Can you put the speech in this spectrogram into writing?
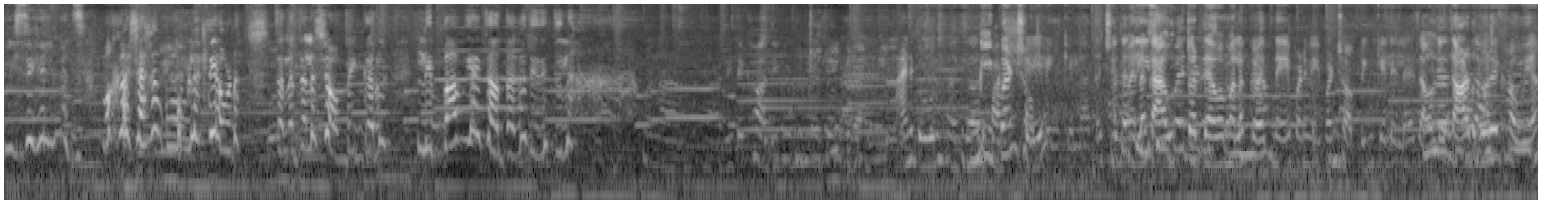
पैसे गेले मग कशाला बोंबलं तेवढं चला चला शॉपिंग करून. लिप बाम घ्यायचा होता का दीदी तुला? आणि मी पण. शॉपिंग केलं. आता चिन्मयला काय उत्तर द्यावं मला कळत. नाही पण मी पण शॉपिंग केलेलं आहे. जाऊ दे ताडगोळे खाऊया.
